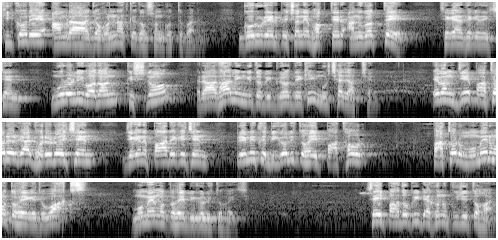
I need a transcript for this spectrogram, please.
কি করে আমরা জগন্নাথকে দর্শন করতে পারি। গরুরের পেছনে ভক্তের আনুগত্যে সেখানে থেকে দেখছেন, মুরলী বদন, কৃষ্ণ, রাধালিঙ্গিত বিগ্রহ দেখেই মূর্ছা যাচ্ছেন। এবং যে পাথরের গায়ে ধরে রয়েছেন, যেখানে পা রেখেছেন, প্রেমেতে বিগলিত হয়ে পাথর পাথর মোমের মতো হয়ে গেছে, ওয়াক্স, মোমের মতো হয়ে বিগলিত হয়েছে। সেই পাদপীঠ এখনও পূজিত হয়।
